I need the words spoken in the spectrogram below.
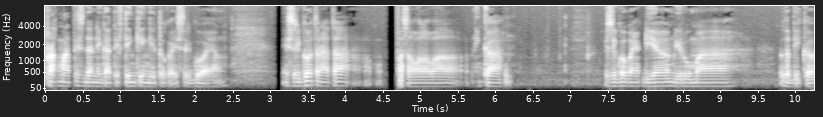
pragmatis dan negatif thinking gitu ke istri gue yang istri gue ternyata pas awal-awal nikah istri gue banyak diem di rumah lebih ke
